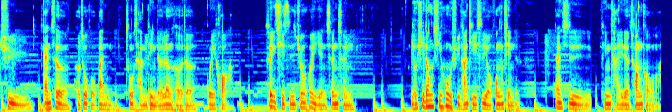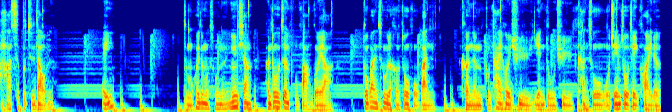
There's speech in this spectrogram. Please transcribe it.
去干涉合作伙伴做产品的任何的规划，所以其实就会衍生成。有些东西或许它其实是有风险的，但是平台的窗口它是不知道的。诶，怎么会这么说呢？因为像很多政府法规啊，多半数的合作伙伴可能不太会去研读去看，说我今天做这一块的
